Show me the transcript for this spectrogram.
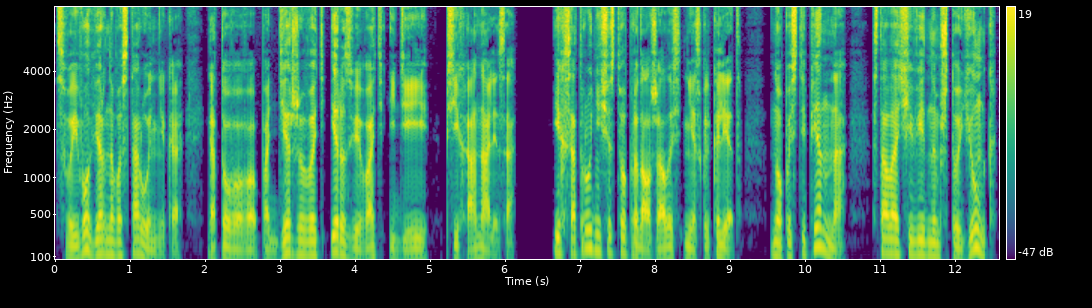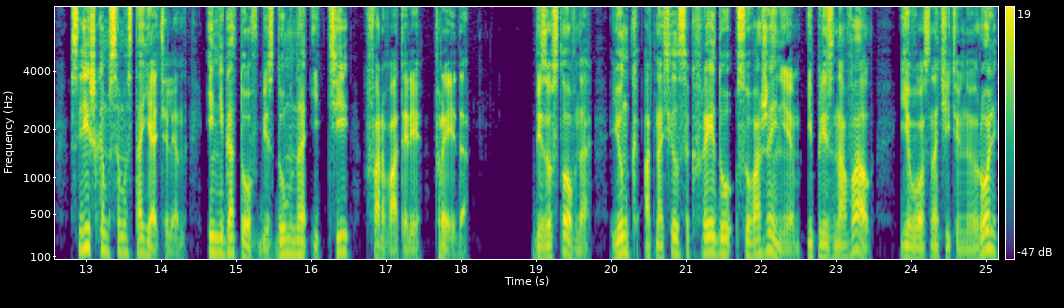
своего верного сторонника, готового поддерживать и развивать идеи психоанализа. Их сотрудничество продолжалось несколько лет, но постепенно стало очевидным, что Юнг слишком самостоятелен и не готов бездумно идти в фарватере Фрейда. Безусловно, Юнг относился к Фрейду с уважением и признавал его значительную роль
